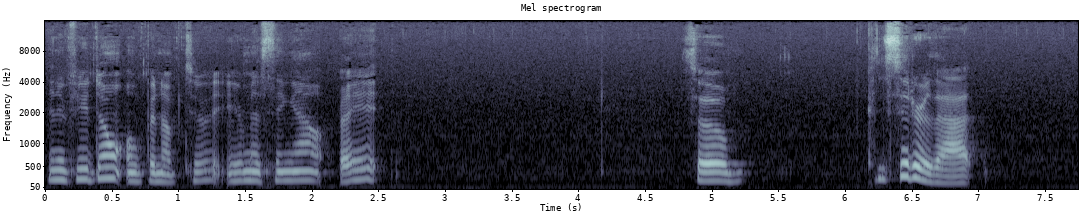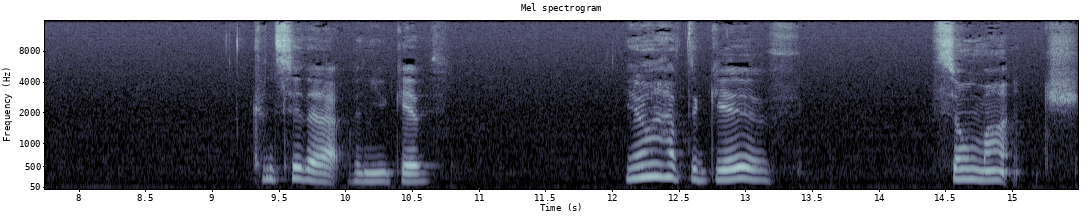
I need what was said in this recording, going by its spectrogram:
And if you don't open up to it, you're missing out, right? So consider that. Consider that when you give you don't have to give so much.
